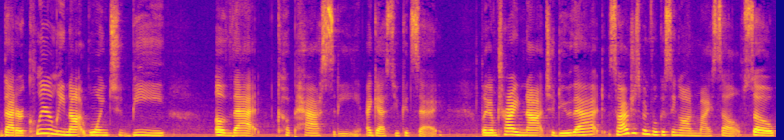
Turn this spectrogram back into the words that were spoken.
that are clearly not going to be of that capacity, I guess you could say. Like I'm trying not to do that. So I've just been focusing on myself. So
